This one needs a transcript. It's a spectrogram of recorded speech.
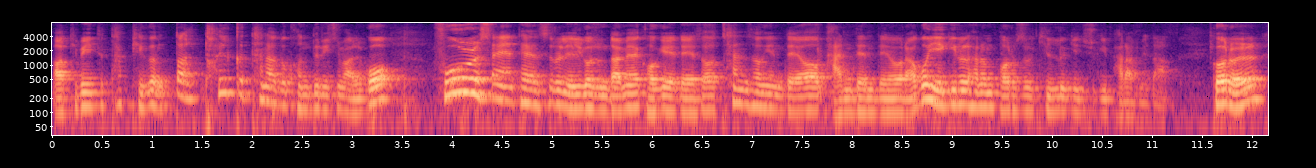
아, 디베이트 타픽은 털끝 하나도 건드리지 말고 full sentence를 읽어준 다음에 거기에 대해서 찬성인데요, 반대인데요 라고 얘기를 하는 버릇을 길르게 주기 바랍니다. 그거를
